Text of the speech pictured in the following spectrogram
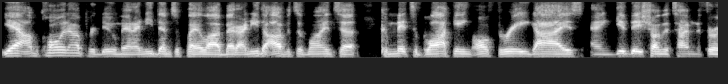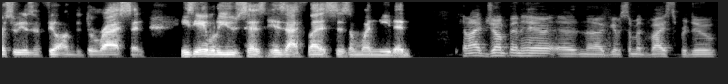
yeah, I'm calling out Purdue, man. I need them to play a lot better. I need the offensive line to commit to blocking all three guys and give Deshaun the time to throw so he doesn't feel under duress and he's able to use his, his athleticism when needed. Can I jump in here and uh, give some advice to Purdue?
